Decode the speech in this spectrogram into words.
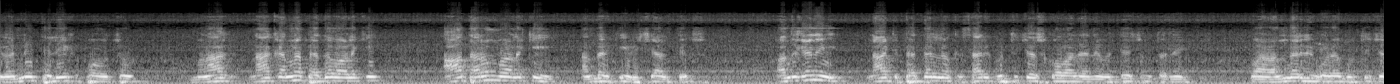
ఇవన్నీ తెలియకపోవచ్చు. నా నాకన్నా పెద్దవాళ్ళకి ఆ తరం వాళ్ళకి అందరికీ విషయాలు తెలుసు. అందుకని నాటి పెద్దల్ని ఒకసారి గుర్తు చేసుకోవాలనే ఉద్దేశంతోనే వారందరినీ కూడా గుర్తు చే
